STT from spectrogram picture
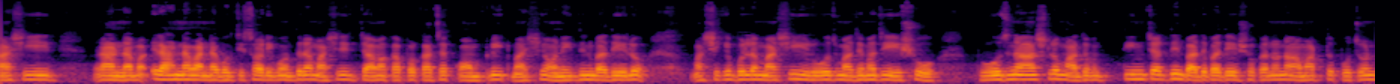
মাসির রান্না রান্না বান্না বলছি সরি বন্ধুরা, মাসির জামা কাপড় কাচা কমপ্লিট মাসি অনেক দিন বাদে এলো। মাসিকে বললাম, মাসি, রোজ মাঝে মাঝে এসো। রোজ না আসলো, মাঝে তিন চার দিন বাদে বাদে এসো। কেননা আমার তো প্রচণ্ড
